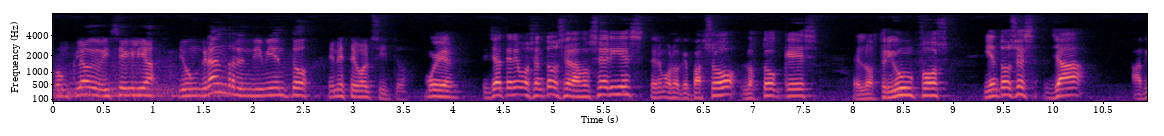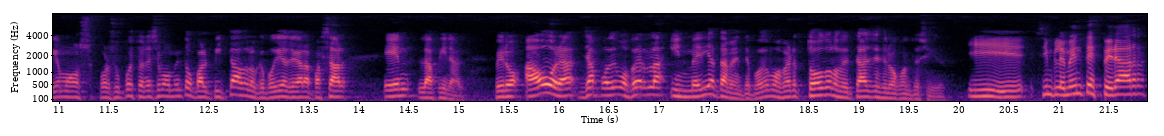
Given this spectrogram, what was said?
con Claudio Biseglia y un gran rendimiento en este golcito. Muy bien, ya tenemos entonces las dos series, tenemos lo que pasó, los toques, eh, los triunfos y entonces ya habíamos, por supuesto, en ese momento palpitado lo que podía llegar a pasar en la final. Pero ahora ya podemos verla inmediatamente, podemos ver todos los detalles de lo acontecido. Y simplemente esperar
